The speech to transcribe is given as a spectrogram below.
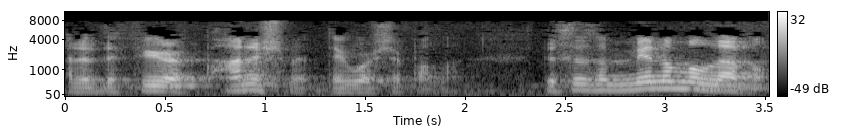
out of the fear of punishment, they worship Allah. This is a minimal level.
